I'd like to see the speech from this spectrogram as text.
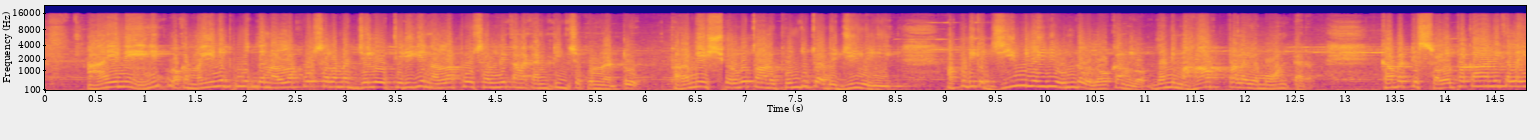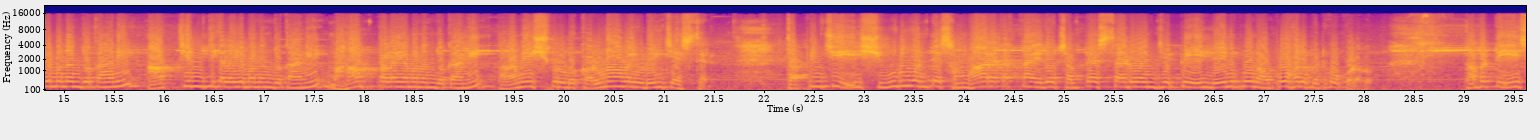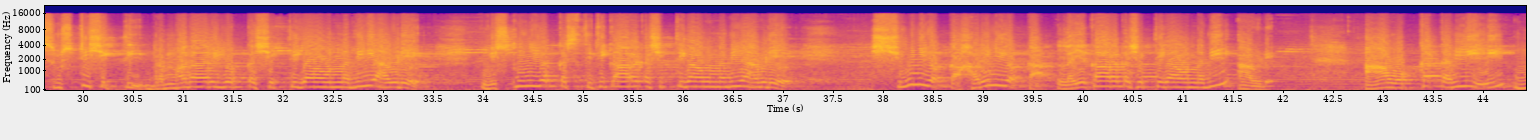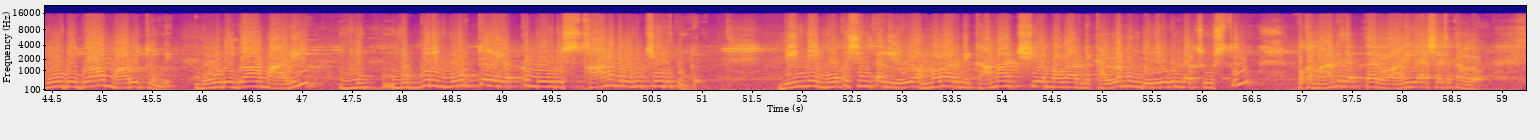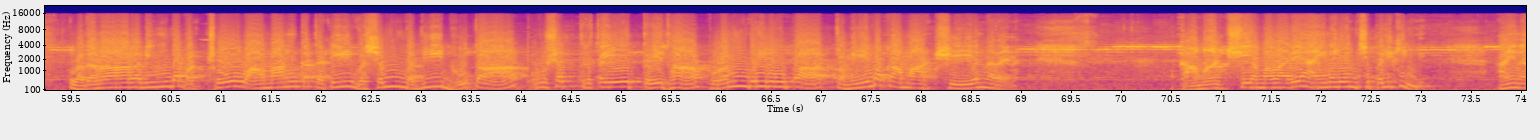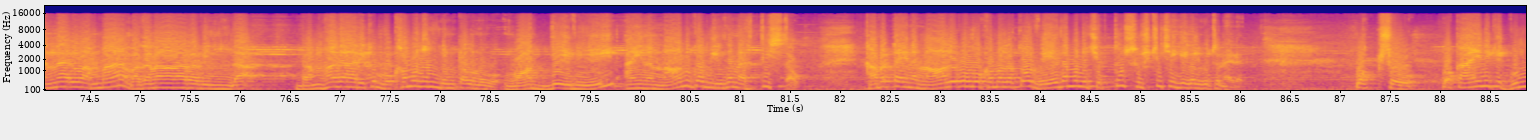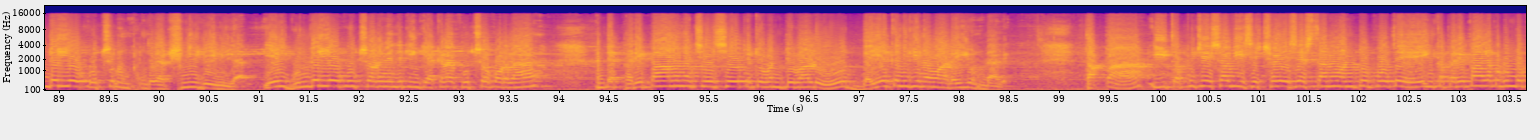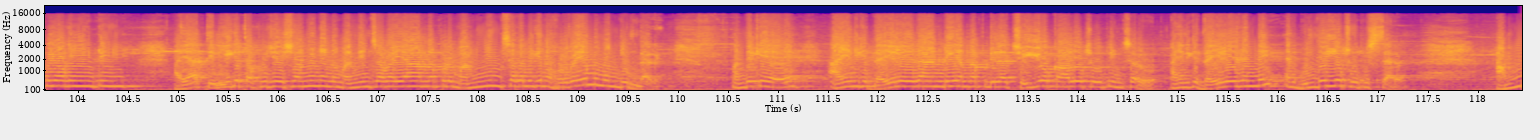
ఆయనే ఒక మైనపు ముద్ద నల్లపూసల మధ్యలో తిరిగి నల్లపూసల్ని తనకు అంటించుకున్నట్టు. పరమేశ్వరుడు తాను పొందుతాడు జీవుల్ని అప్పుడు ఇక జీవులేవి ఉండవు లోకంలో. దాన్ని మహాప్రలయము అంటారు. కాబట్టి స్వల్పకాలిక లయమునందు కానీ ఆత్యంతిక లయమునందు కానీ మహాప్రలయమునందు కానీ పరమేశ్వరుడు కరుణామయుడై చేస్తాడు. తప్పించి శివుడు అంటే సంహారకర్త ఏదో చంపేస్తాడు అని చెప్పి లేనిపోని అపోహలు పెట్టుకోకూడదు. కాబట్టి సృష్టి శక్తి బ్రహ్మగారి యొక్క శక్తిగా ఉన్నది ఆవిడే. విష్ణువు యొక్క స్థితికారక శక్తిగా ఉన్నది ఆవిడే. శివుని యొక్క హరుని యొక్క లయకారక శక్తిగా ఉన్నది ఆవిడే. ఆ ఒక్క తల్లి మూడుగా మారుతుంది. మూడుగా మారి ముగ్గురు మూర్తుల యొక్క మూడు స్థానములను చేరుకుంటుంది. దీన్నే మూకశంకరులు అమ్మవారిని కామాక్షి అమ్మవారిని కళ్ళ ముందు ఎదురుగుండా చూస్తూ ఒక మాట చెప్తారు ఆర్యాశతకంలో వదనారవింద వక్షో వామాంకతటీ వశం వదీభూత పురుష త్రితయే త్రేధ పురంధ్రి రూప త్వమేవ కామాక్షి అన్నారాయన కామాక్షి అమ్మవారే ఆయనలోంచి పలికింది। ఆయన అన్నారు అమ్మ వదనారవింద బ్రహ్మగారికి ముఖమునందుంటావు నువ్వు వాగ్దేవి ఆయన నాలుక మీద నర్తిస్తావు. కాబట్టి ఆయన నాలుగు ముఖములతో వేదమును చెప్తూ సృష్టి చెయ్యగలుగుతున్నాడు. వక్షో ఒక ఆయనకి గుండెల్లో కూర్చుని ఉంటుంది లక్ష్మీదేవిగా. ఏమి గుండెల్లో కూర్చోవడం ఎందుకు? ఇంకెక్కడా కూర్చోకూడదా? అంటే పరిపాలన చేసేటటువంటి వాడు దయ కలిగిన వాడై ఉండాలి. తప్ప ఈ తప్పు చేశావు ఈ శిక్ష వేసేస్తాను అంటూ పోతే ఇంకా పరిపాలకుడు ఉండే ఉపయోగం ఏంటి? అయా తెలియక తప్పు చేశాను నన్ను మన్నించవయ్యా అన్నప్పుడు మన్నించగలిగిన హృదయం ముందు ఉండాలి అందుకే ఆయనకి దయ లేదా అండి అన్నప్పుడు ఇలా చెయ్యో కాలో చూపించరు. ఆయనకి దయ లేదండి ఆయన గుండెల్లో చూపిస్తారు. అమ్మ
